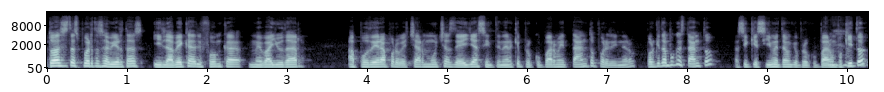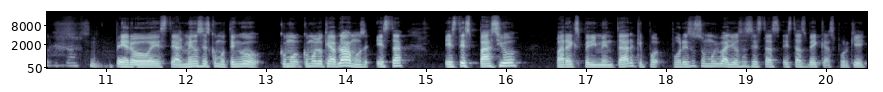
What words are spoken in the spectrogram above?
todas estas puertas abiertas y la beca del FONCA me va a ayudar a poder aprovechar muchas de ellas sin tener que preocuparme tanto por el dinero, porque tampoco es tanto, así que sí me tengo que preocupar un poquito, pero este, al menos es como tengo, como, como lo que hablábamos, esta, este espacio para experimentar, que por, eso son muy valiosas estas, estas becas, porque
